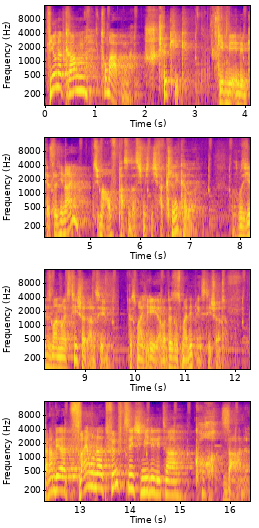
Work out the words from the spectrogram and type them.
400 Gramm Tomaten stückig geben wir in den Kessel hinein. Muss ich immer aufpassen, dass ich mich nicht verkleckere. Sonst muss ich jedes Mal ein neues T-Shirt anziehen. Das mache ich eh, aber das ist mein Lieblings-T-Shirt. Dann haben wir 250 Milliliter Kochsahne.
